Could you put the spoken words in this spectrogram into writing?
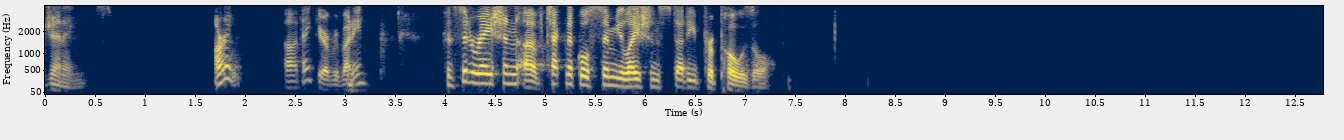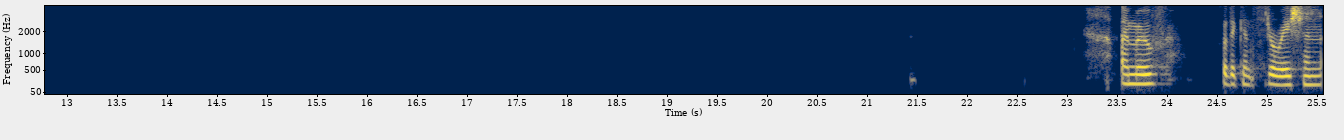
Jennings. All right, uh, thank you, everybody. Consideration of technical simulation study proposal. I move for the consideration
